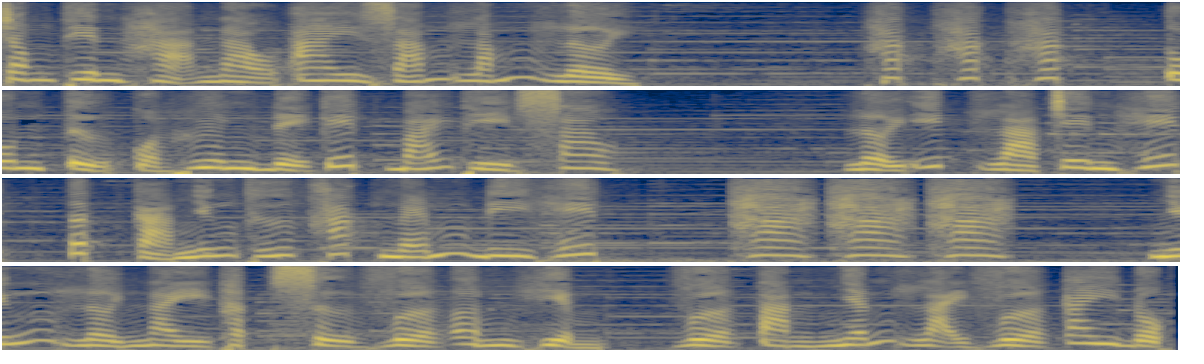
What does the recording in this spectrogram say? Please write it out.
trong thiên hạ nào ai dám lắm lời. Hắc hắc hắc, tôn tử của huyên để kết bái thì sao? Lợi ích là trên hết, tất cả những thứ khác ném đi hết. Ha ha ha, những lời này thật sự vừa âm hiểm, vừa tàn nhẫn lại vừa cay độc.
